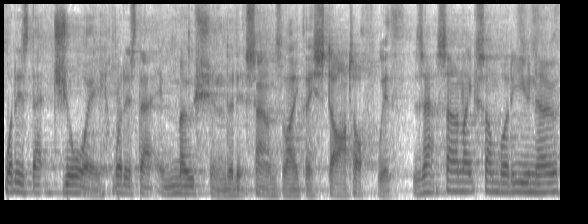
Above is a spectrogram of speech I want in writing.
what is that joy? What is that emotion that it sounds like they start off with? Does that sound like somebody you know?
